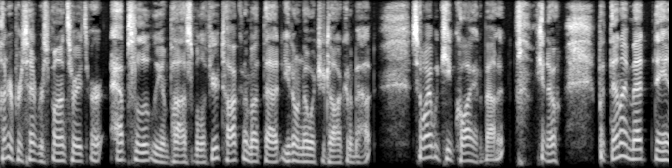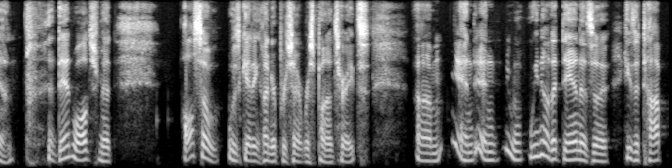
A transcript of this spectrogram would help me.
100% response rates are absolutely impossible. If you're talking about that, you don't know what you're talking about. So I would keep quiet about it, you know. But then I met Dan. Dan Waldschmidt also was getting 100% response rates. Um, and and we know that Dan is a he's a top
